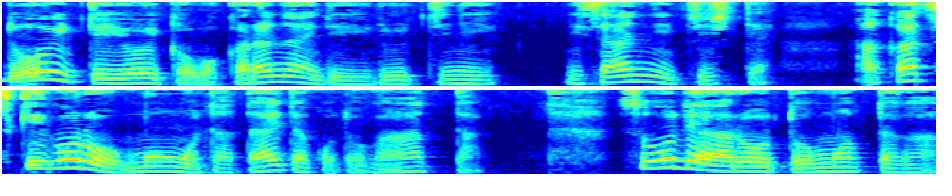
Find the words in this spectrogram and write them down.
どう言ってよいかわからないでいるうちに、二三日して、暁ごろ門を叩いたことがあった。そうであろうと思ったが、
